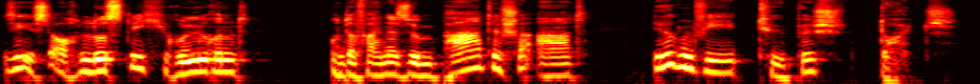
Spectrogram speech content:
sie ist auch lustig, rührend und auf eine sympathische Art irgendwie typisch deutsch.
